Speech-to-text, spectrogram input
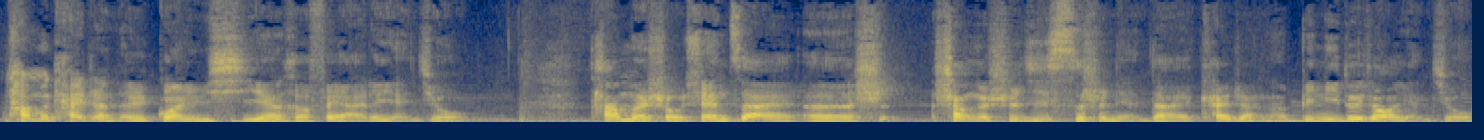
他们开展的关于吸烟和肺癌的研究。他们首先在呃是上个世纪四十年代开展了病例对照研究，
